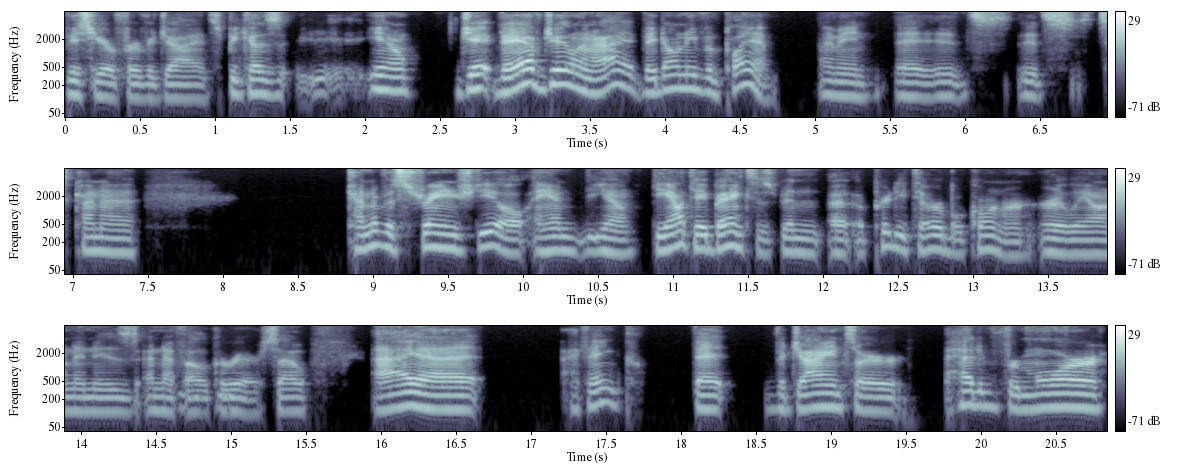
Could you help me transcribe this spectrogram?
this year for the Giants because you know J- they have Jalin Hyatt. They don't even play him. I mean, it's it's it's kind of kind of a strange deal. And you know, Deonte Banks has been a, a pretty terrible corner early on in his NFL mm-hmm. career. So I uh I think that the Giants are headed for more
